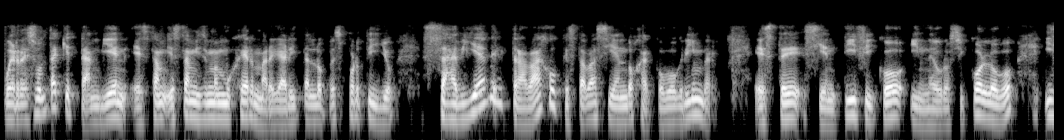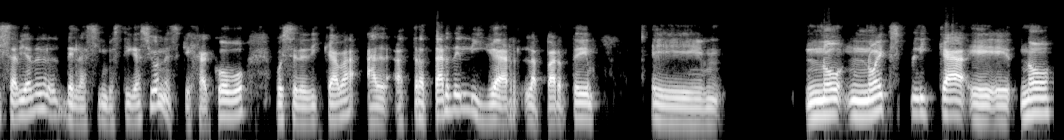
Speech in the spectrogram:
pues resulta que también esta, esta misma mujer, Margarita López Portillo, sabía del trabajo que estaba haciendo Jacobo Greenberg, este científico y neuropsicólogo, y sabía de, las investigaciones que Jacobo pues se dedicaba a, tratar de ligar la parte... Eh, no, no explica, eh, no,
